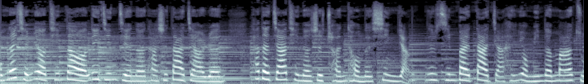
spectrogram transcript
我们在前面有听到丽晶姐呢，她是大甲人，她的家庭呢是传统的信仰，就是敬拜大甲很有名的妈祖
